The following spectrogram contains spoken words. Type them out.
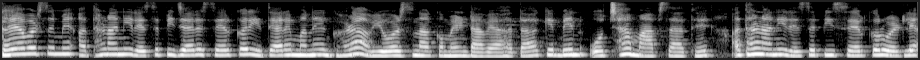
ગયા વર્ષે મેં અથાણાની રેસિપી જ્યારે શેર કરી ત્યારે મને ઘણા વ્યુઅર્સના કમેન્ટ આવ્યા હતા કે, બેન, ઓછા માપ સાથે અથાણાની રેસિપી શેર કરો એટલે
